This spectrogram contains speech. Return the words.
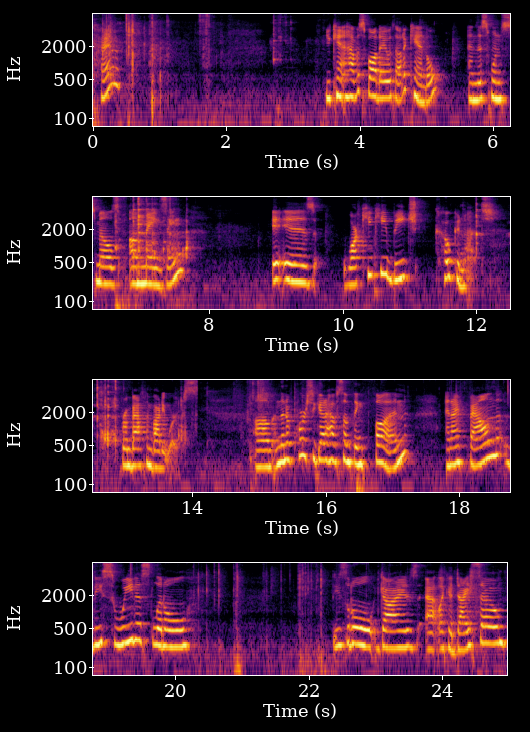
Okay. You can't have a spa day without a candle. And this one smells amazing. It is Waikiki Beach coconut from Bath and Body Works. Um, and then of course you gotta have something fun. And I found the sweetest little, these little guys at like a Daiso.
